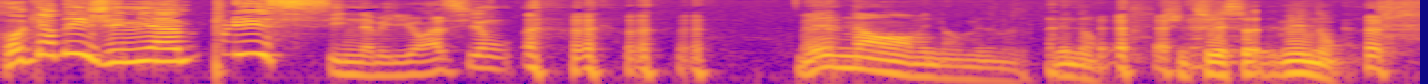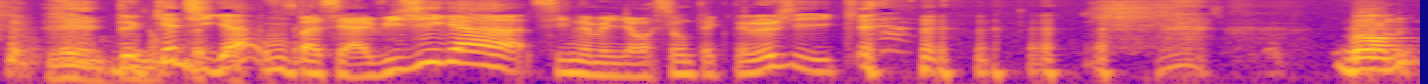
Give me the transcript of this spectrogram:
Regardez, j'ai mis un plus C'est une amélioration Mais non, mais non, mais non, mais non. Je ne te laisse. Mais non. Mais non, De mais non. 4 gigas, vous passez à 8 gigas C'est une amélioration technologique Bon,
